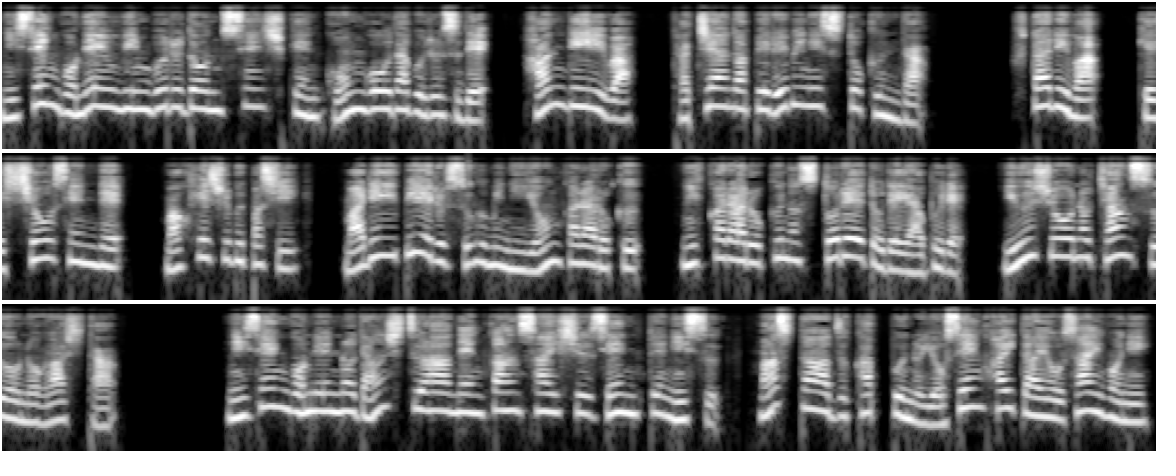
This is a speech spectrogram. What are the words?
2005年ウィンブルドン選手権混合ダブルスでハンディーはタチアナ・ペレビニスと組んだ。二人は決勝戦でマフェシュブパシ、マリー・ピエルス組に4から6、2から6のストレートで敗れ、優勝のチャンスを逃した。2005年の男子ツアー年間最終戦テニス、マスターズカップの予選敗退を最後に、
